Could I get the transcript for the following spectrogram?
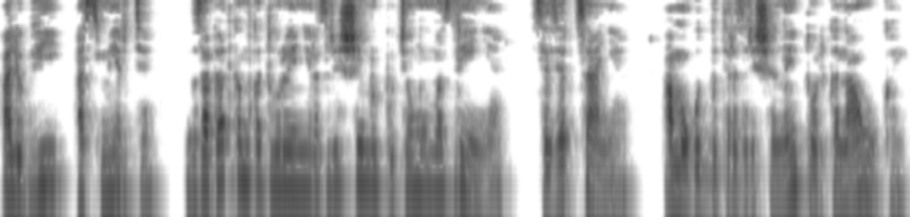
о любви, о смерти, к загадкам, которые неразрешимы путем умозрения, созерцания, а могут быть разрешены только наукой.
